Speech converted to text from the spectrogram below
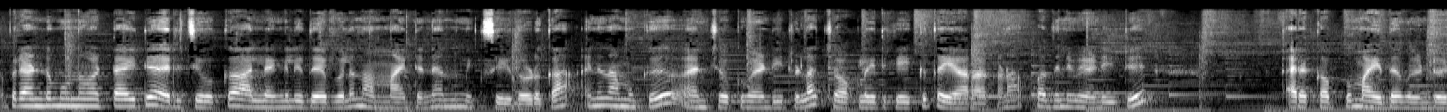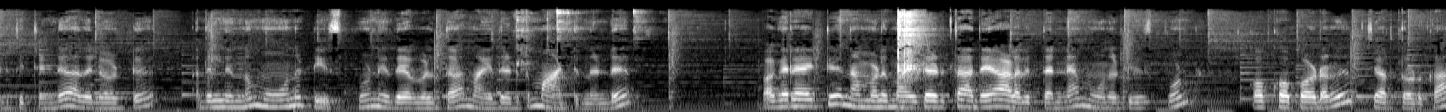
അപ്പോൾ രണ്ട് മൂന്ന് വട്ടമായിട്ട് അരിച്ച് വെക്കുക. അല്ലെങ്കിൽ ഇതേപോലെ നന്നായിട്ട് തന്നെ ഒന്ന് മിക്സ് ചെയ്ത് കൊടുക്കുക. ഇനി നമുക്ക് വാൻചോക്ക് വേണ്ടിയിട്ടുള്ള ചോക്ലേറ്റ് കേക്ക് തയ്യാറാക്കണം. അപ്പോൾ അതിന് വേണ്ടിയിട്ട് അരക്കപ്പ് മൈദ വീണ്ടും എടുത്തിട്ടുണ്ട്. അതിലോട്ട് അതിൽ നിന്നും മൂന്ന് ടീസ്പൂൺ ഇതേപോലത്തെ മൈദ എടുത്ത് മാറ്റുന്നുണ്ട്. പകരമായിട്ട് നമ്മൾ മൈദ എടുത്ത് അതേ അളവിൽ തന്നെ മൂന്ന് ടീസ്പൂൺ കൊക്കോ പൗഡർ ചേർത്ത് കൊടുക്കുക.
